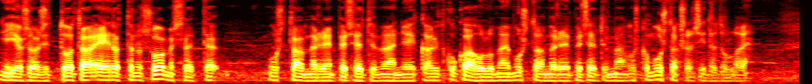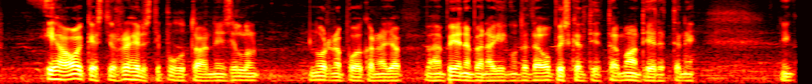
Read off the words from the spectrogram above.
Niin jos olisit tuota ehdottanut Suomessa, että Mustaan mereen peseytymään, niin eikä nyt kukaan hullu mene Mustaan mereen peseytymään, koska mustaksa siitä tulee. Ihan oikeasti, jos rehellisesti puhutaan, niin silloin nuorena poikana ja vähän pienempänäkin, kun tätä opiskeltiin, tämä maantiedettä, niin, niin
